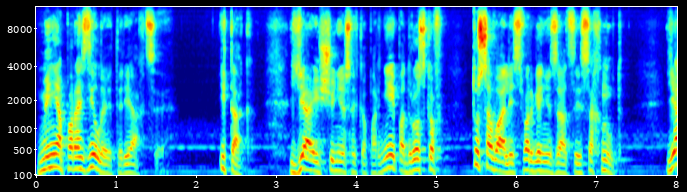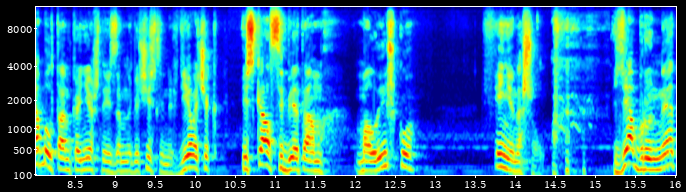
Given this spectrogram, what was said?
Меня поразила эта реакция. Итак, я и еще несколько парней, подростков, тусовались в организации «Сахнут». Я был там, конечно, из-за многочисленных девочек, искал себе там малышку и не нашел. Я брюнет,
